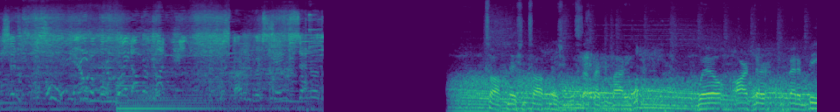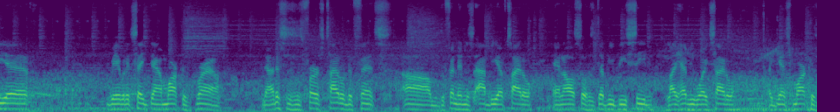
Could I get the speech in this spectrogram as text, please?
combination. Oh, beautiful right uppercut. Starting to exchange center. Talk Nation, Talk Nation. What's up, everybody? Will Arthur Beterbiev be able to take down Marcus Browne? Now, this is his first title defense, um, defending his IBF title and also his WBC light heavyweight title against Marcus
